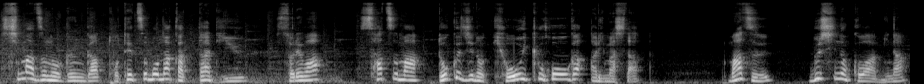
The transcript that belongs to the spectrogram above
島津の軍がとてつもなかった理由。それは薩摩独自の教育法がありました。まず武士の子は皆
